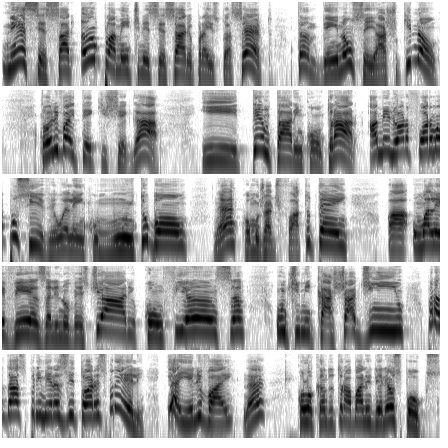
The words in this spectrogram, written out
necessário, amplamente necessário para isso dar certo? Também não sei, acho que não. Então ele vai ter que chegar e tentar encontrar a melhor forma possível. Um elenco muito bom, né? Como já de fato tem. Uma leveza ali no vestiário, confiança, um time encaixadinho, para dar as primeiras vitórias para ele. E aí ele vai, né? Colocando o trabalho dele aos poucos.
